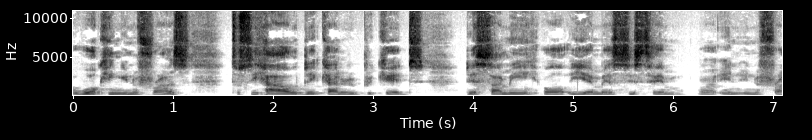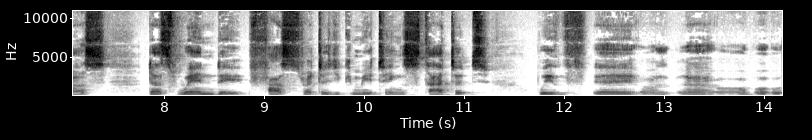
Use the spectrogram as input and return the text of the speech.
working in France to see how they can replicate the SAMU or EMS system uh, in, in France. That's when the first strategic meetings started with uh, uh, uh,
